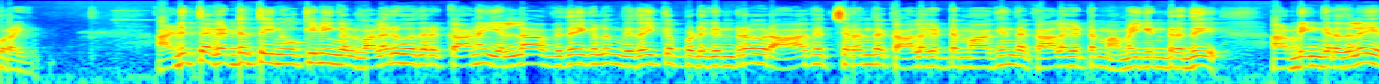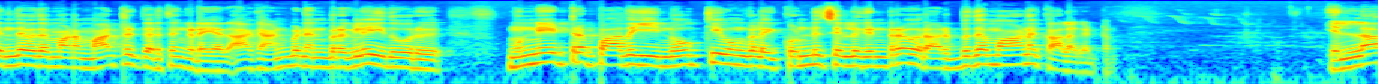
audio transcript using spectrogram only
குறையும். அடுத்த கட்டத்தை நோக்கி நீங்கள் வளருவதற்கான எல்லா விதைகளும் விதைக்கப்படுகின்ற ஒரு ஆகச்சிறந்த காலகட்டமாக இந்த காலகட்டம் அமைகின்றது அப்படிங்கிறதுல எந்த விதமான மாற்று கருத்தும் கிடையாது. ஆக அன்பு நண்பர்களே இது ஒரு முன்னேற்ற பாதையை நோக்கி உங்களை கொண்டு செல்லுகின்ற ஒரு அற்புதமான காலகட்டம். எல்லா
